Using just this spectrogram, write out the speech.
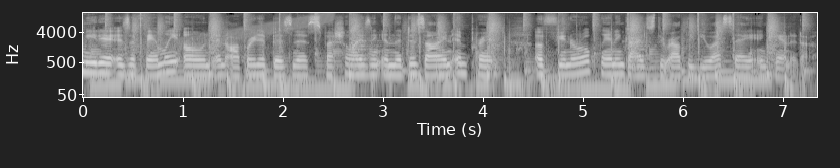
Media is a family owned and operated business specializing in the design and print of funeral planning guides throughout the USA and Canada.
